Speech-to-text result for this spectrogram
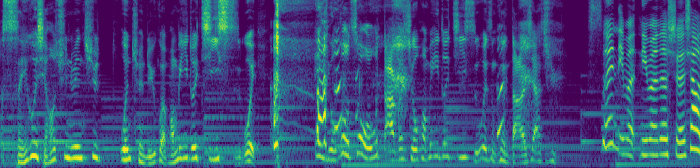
谁会想要去那边去温泉旅馆？旁边一堆鸡屎味，哎、有够臭！我打个球，旁边一堆鸡屎为什么可能打得下去？所以你们你们的学校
